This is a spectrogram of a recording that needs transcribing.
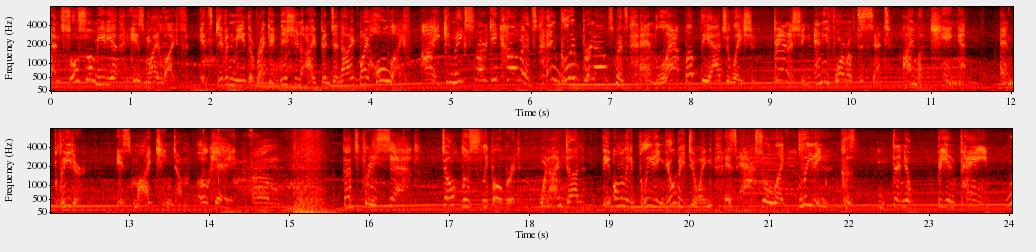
and social media is my life. It's given me the recognition I've been denied my whole life. I can make snarky comments and glib pronouncements and lap up the adulation, banishing any form of dissent. I'm a king, and Bleeder is my kingdom. Okay, um, that's pretty sad. Don't lose sleep over it. When I'm done, the only bleeding you'll be doing is actual, like, bleeding, because then you'll be in pain.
